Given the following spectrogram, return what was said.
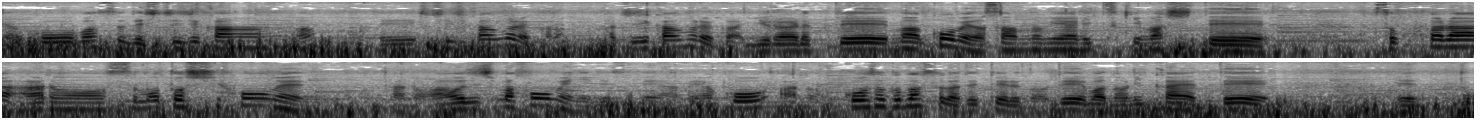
夜行バスで7時間あ、えー7時間ぐらいかな？8時間ぐらいか揺られて、まあ、神戸の三宮に着きましてそこからあの洲本市方面あの淡路島方面にですねあの夜行あの高速バスが出てるので、まあ、乗り換えてえっと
